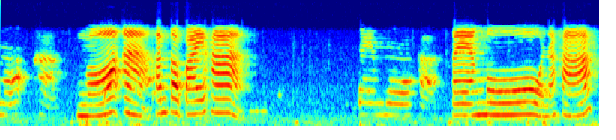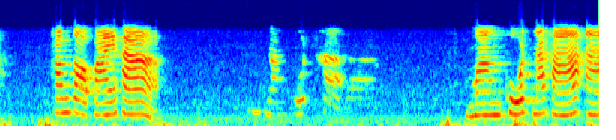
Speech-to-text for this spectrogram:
เงาะค่ะเงาะอ่าคำต่อไปค่ะ แตงโมค่ะ แตงโมนะคะคำต่อไปค่ะนังคุดค่ะ มังคุดนะคะ อ่า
